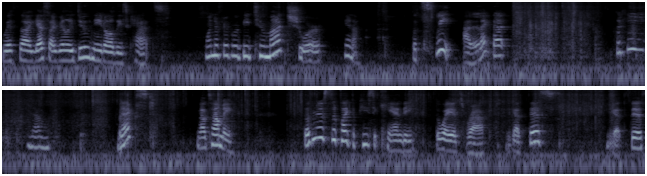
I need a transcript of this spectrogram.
with, uh, yes, I really do need all these cats. Wonder if it would be too much or, you know. But sweet. I like that. now, next. Now tell me. Doesn't this look like a piece of candy? The way it's wrapped. You got this. You got this.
